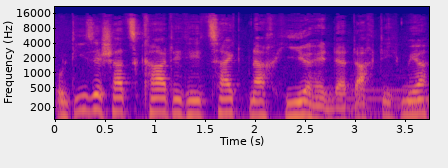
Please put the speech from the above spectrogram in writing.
Und diese Schatzkarte, die zeigt nach hier hin. Da dachte ich mir,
